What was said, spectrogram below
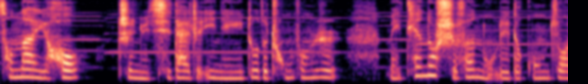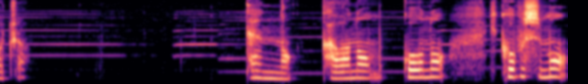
从那以后，织女期待着一年一度的重逢日，每天都十分努力的工作着。天の川のこの一刻不も、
